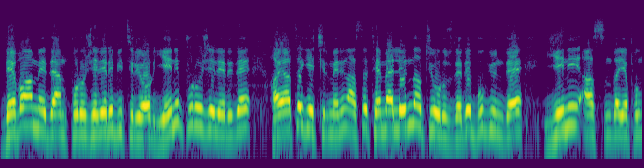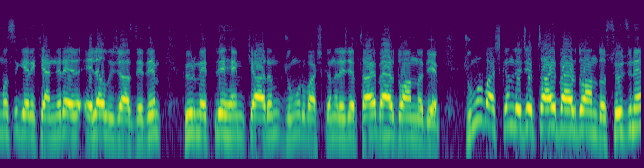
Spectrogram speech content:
devam eden projeleri bitiriyor. Yeni projeleri de hayata geçirmenin aslında temellerini atıyoruz dedi. Bugün de yeni aslında yapılması gerekenleri ele- alacağız dedim. Hürmetli hemkarım Cumhurbaşkanı Recep Tayyip Erdoğan'la diye. Cumhurbaşkanı Recep Tayyip Erdoğan da sözüne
